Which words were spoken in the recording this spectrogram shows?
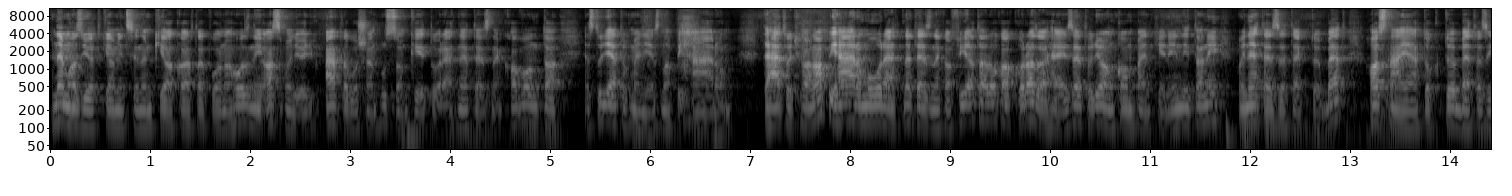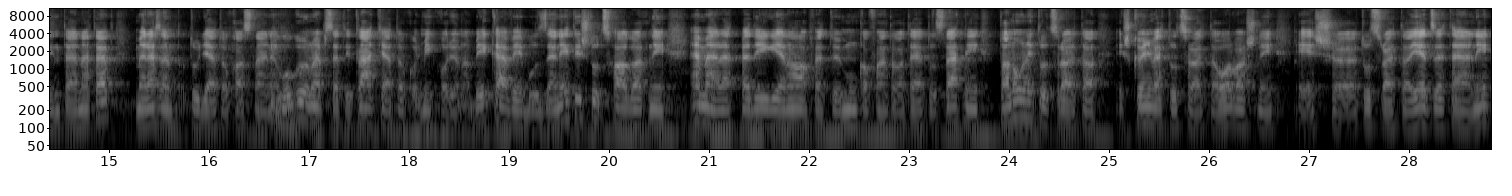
nem az jött ki, amit szerintem ki akartak volna hozni. Azt mondja, hogy átlagosan 22 órát neteznek havonta. Ezt tudjátok mennyi, ez napi 3. Tehát, hogyha napi 3 órát neteznek a fiatalok, akkor az a helyzet, hogy olyan kampányt kéne indítani, hogy netezzetek többet, használjátok többet az internetet, mert ezen tudjátok használni a Google Maps-et, itt látjátok, hogy mikor jön a BKV busz, zenét is tudsz hallgatni, emellett pedig ilyen alapvető munkafolyamatokat el tudsz látni, tanulni tudsz rajta, és könyvet tudsz rajta olvasni, és tudsz rajta jegyzetelni,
